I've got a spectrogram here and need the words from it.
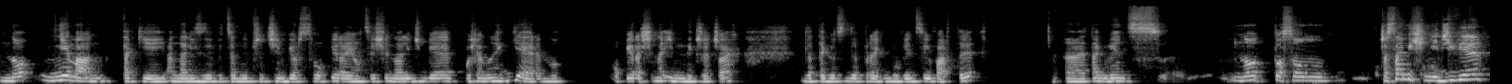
No, nie ma takiej analizy wyceny przedsiębiorstwa opierającej się na liczbie posiadanych gier. No, opiera się na innych rzeczach, dlatego CD Projekt był więcej warty. E, tak więc, no, to są. Czasami się nie dziwię,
